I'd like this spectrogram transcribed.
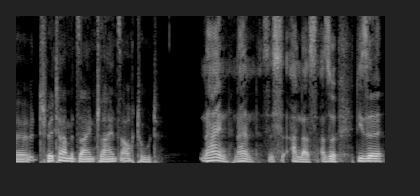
äh, Twitter mit seinen Clients auch tut. Nein, nein, es ist anders. Also diese,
